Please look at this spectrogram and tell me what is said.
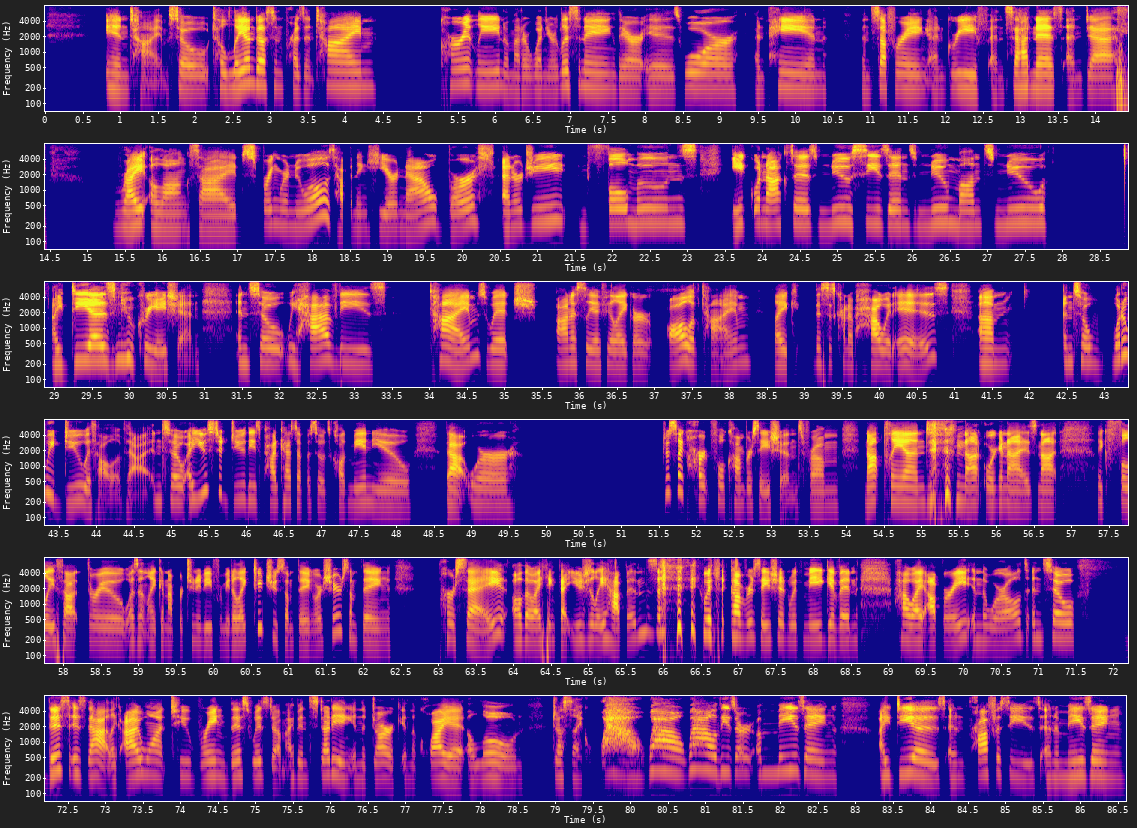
in time. So to land us in present time, currently, no matter when you're listening, there is war and pain and suffering and grief and sadness and death right alongside spring renewal is happening here now birth energy full moons equinoxes new seasons new months new ideas new creation. And so we have these times which honestly i feel like are all of time like this is kind of how it is um and so what do we do with all of that? And so I used to do these podcast episodes called Me and You that were just like heartful conversations from not planned, not organized, not like fully thought through. It wasn't like an opportunity for me to like teach you something or share something per se, although I think that usually happens with a conversation with me, given how I operate in the world. And so this is that. Like, I want to bring this wisdom. I've been studying in the dark, in the quiet, alone, just like, wow, wow, wow, these are amazing ideas and prophecies and amazing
